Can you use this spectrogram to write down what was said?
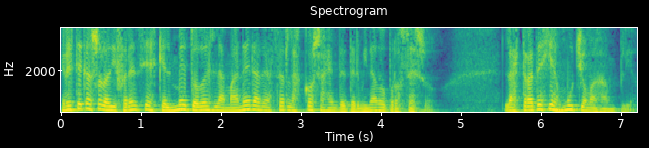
En este caso la diferencia es que el método es la manera de hacer las cosas en determinado proceso. La estrategia es mucho más amplia.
